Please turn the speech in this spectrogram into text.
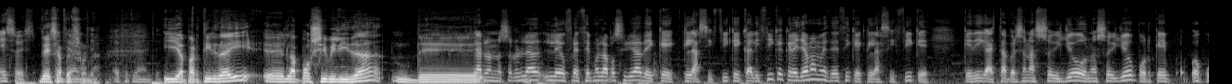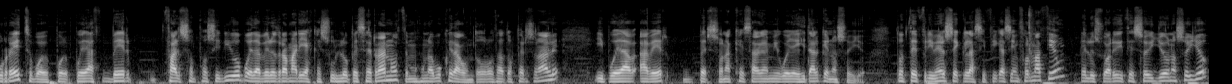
Eso es. De esa efectivamente, persona. Efectivamente. Y a partir de ahí, eh, la posibilidad de... Claro, nosotros le ofrecemos la posibilidad de que clasifique y califique, que le llamamos, es decir, que clasifique, que diga esta persona soy yo o no soy yo, ¿por qué ocurre esto? Pues pu- puede haber falsos positivos, puede haber otra María Jesús López Serrano, hacemos una búsqueda con todos los datos personales y puede haber personas que salgan en mi huella digital que no soy yo. Entonces, primero se clasifica esa información, el usuario dice soy yo o no soy yo,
